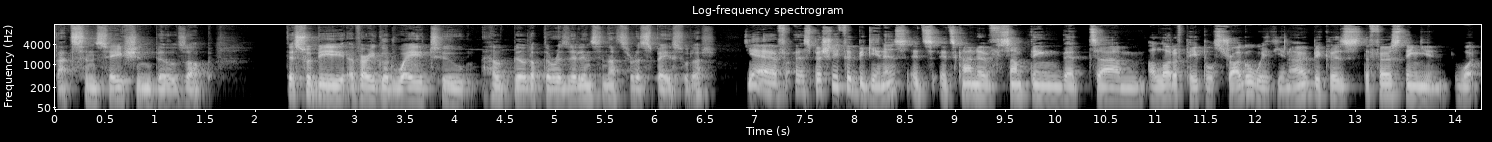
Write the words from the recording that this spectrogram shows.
that sensation builds up. This would be a very good way to help build up the resilience in that sort of space, would it? Yeah, especially for beginners, it's it's kind of something that um, a lot of people struggle with, you know, because the first thing you what,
